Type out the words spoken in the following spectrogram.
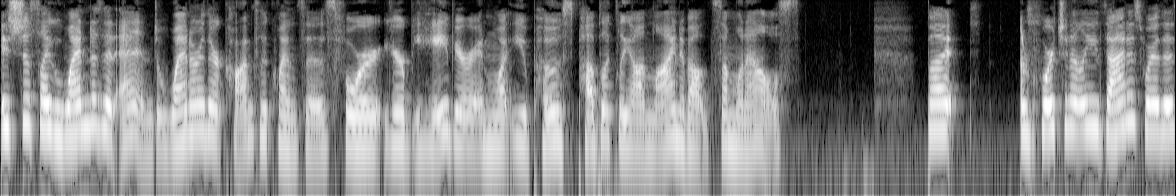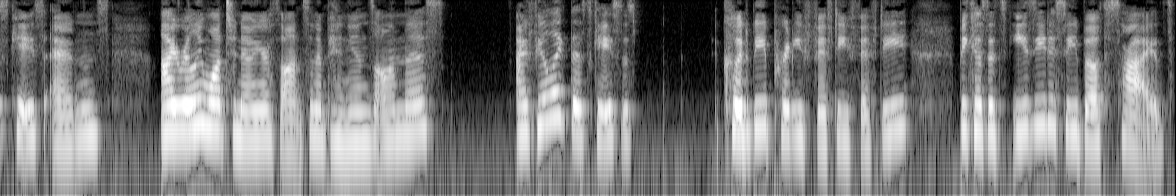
it's just like, when does it end? When are there consequences for your behavior and what you post publicly online about someone else? But unfortunately, that is where this case ends. I really want to know your thoughts and opinions on this. I feel like this case is could be pretty 50-50 because it's easy to see both sides.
